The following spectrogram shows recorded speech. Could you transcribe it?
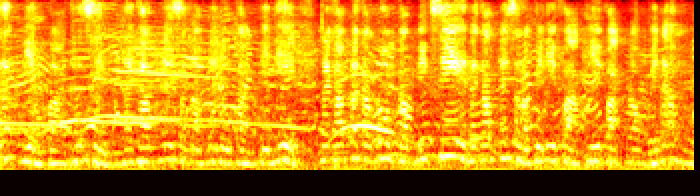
ระเบียบบาทศิลป์นะครับในสำหรับฤดูกาลปีนี้นะครับและกับร่วมกับบิ๊กซี่นะครับในสำหรับปีนี้ฝากพี่ฝากน้องไว้นำ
